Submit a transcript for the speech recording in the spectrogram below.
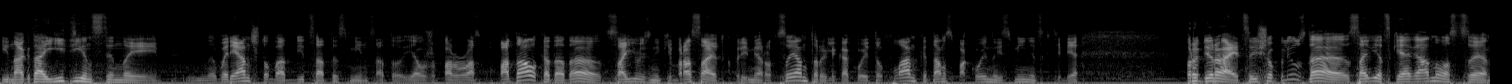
иногда единственный вариант, чтобы отбиться от эсминца. А то я уже пару раз попадал, когда, да, союзники бросают, к примеру, центр или какой-то фланг, и там спокойно эсминец к тебе пробирается. Еще плюс, да, советские авианосцы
